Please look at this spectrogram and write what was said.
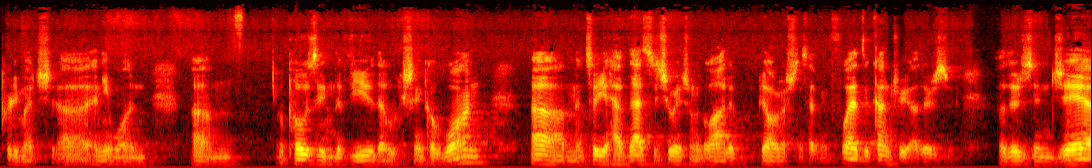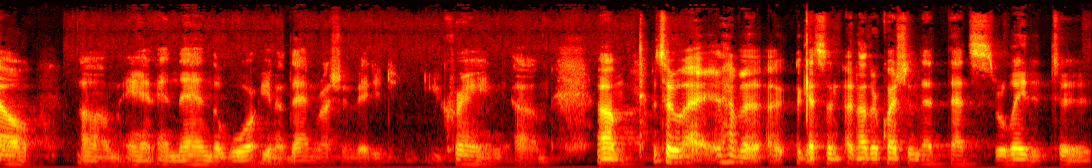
pretty much uh, anyone um, opposing the view that Lukashenko won. Um, and so you have that situation with a lot of Belarusians having fled the country, others others in jail, um, and and then the war. You know, then Russia invaded Ukraine. Um, um, but so I have a, a I guess an, another question that that's related to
